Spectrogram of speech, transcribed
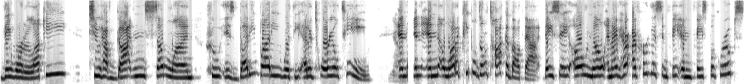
they were lucky to have gotten someone who is buddy buddy with the editorial team. Yeah. and and and a lot of people don't talk about that they say oh no and i've heard i've heard this in fa- in facebook groups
